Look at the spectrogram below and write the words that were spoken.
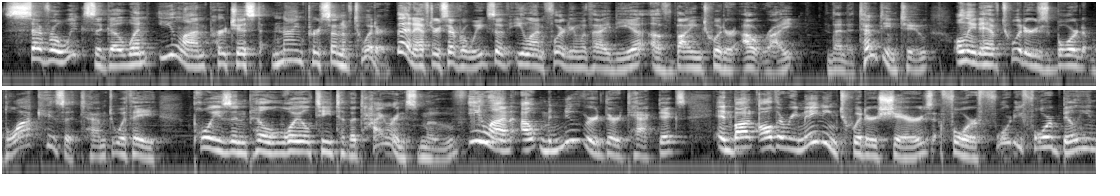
several weeks ago when Elon purchased 9% of Twitter. Then after several weeks of Elon flirting with the idea of buying Twitter outright, and then attempting to, only to have Twitter's board block his attempt with a poison pill loyalty to the tyrants move, Elon outmaneuvered their tactics and bought all the remaining Twitter shares for $44 billion.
